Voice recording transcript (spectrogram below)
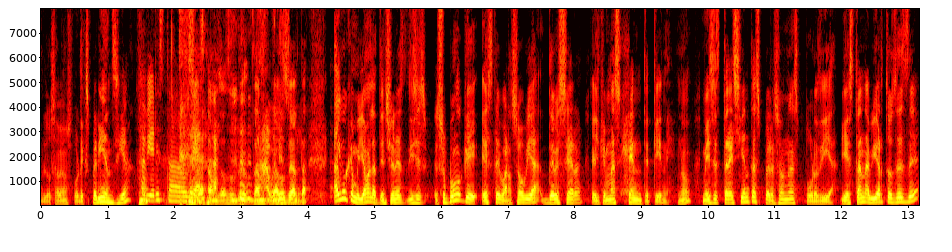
lo sabemos por experiencia. Javier está dado de alta. Estamos dados de, dados Ah, de alta. Algo que me llama la atención es, dices, supongo que este Varsovia debe ser el que más gente tiene, ¿no? Me dices 300 personas por día y están abiertos desde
